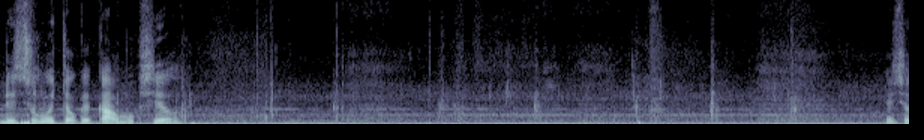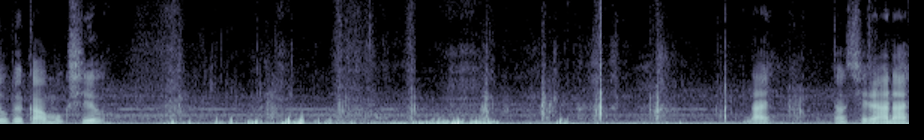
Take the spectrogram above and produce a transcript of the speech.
đi xuống cái chỗ cái cầu một xíu. Đi xuống cái cầu một xíu. Đây, đang sẽ ra đây.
